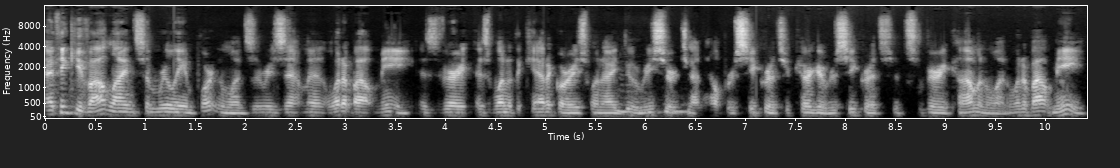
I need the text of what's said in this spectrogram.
I think you've outlined some really important ones. The resentment, what about me, is very is one of the categories when I do mm-hmm. research on helper secrets or caregiver secrets. It's a very common one. What about me?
